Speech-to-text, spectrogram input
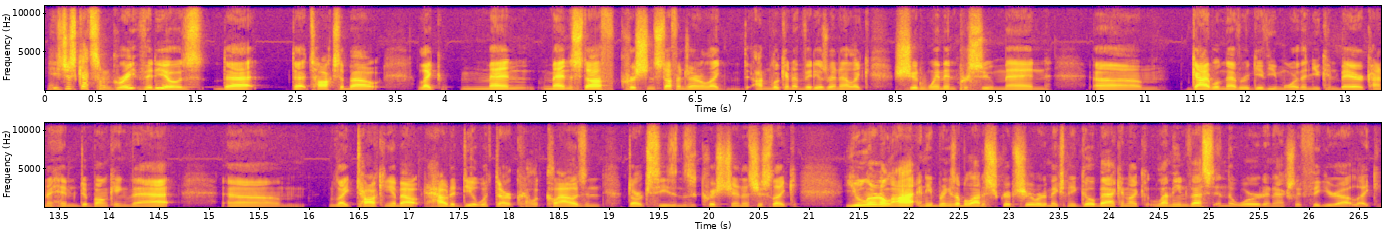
he's just got some great videos that that talks about like men men stuff, Christian stuff in general. Like I'm looking at videos right now like should women pursue men? Um, God will never give you more than you can bear. Kind of him debunking that. Um, like talking about how to deal with dark clouds and dark seasons as Christian. It's just like you learn a lot, and he brings up a lot of scripture where it makes me go back and like let me invest in the Word and actually figure out like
